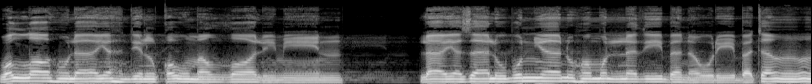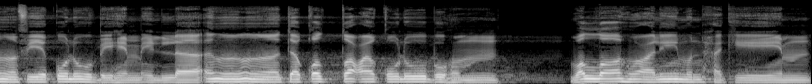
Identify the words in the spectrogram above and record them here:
والله لا يهدي القوم الظالمين. لا يزال بنيانهم الذي بنوا ريبة في قلوبهم إلا أن تقطع قلوبهم. والله عليم حكيم.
